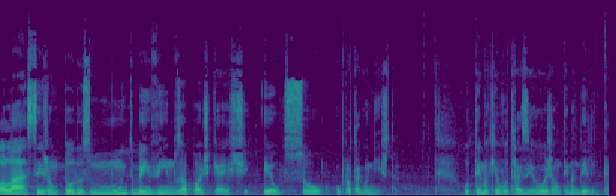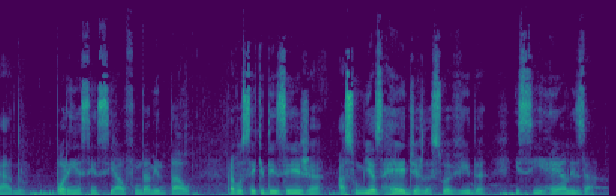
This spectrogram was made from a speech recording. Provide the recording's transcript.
Olá, sejam todos muito bem-vindos ao podcast Eu Sou o Protagonista. O tema que eu vou trazer hoje é um tema delicado, porém essencial, fundamental para você que deseja assumir as rédeas da sua vida e se realizar.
